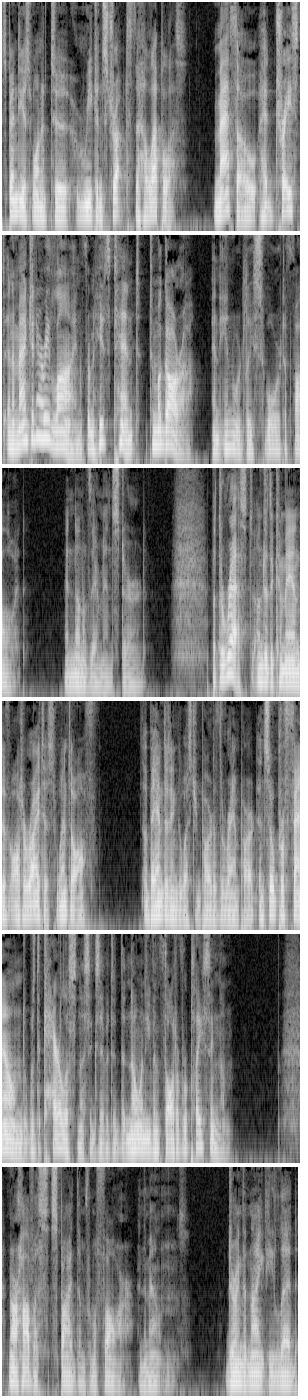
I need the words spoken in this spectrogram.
Spendius wanted to reconstruct the Helepolis. Matho had traced an imaginary line from his tent to Megara, and inwardly swore to follow it, and none of their men stirred. But the rest, under the command of Autaritus, went off, abandoning the western part of the rampart, and so profound was the carelessness exhibited that no one even thought of replacing them. Narr'Havas spied them from afar in the mountains. During the night he led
